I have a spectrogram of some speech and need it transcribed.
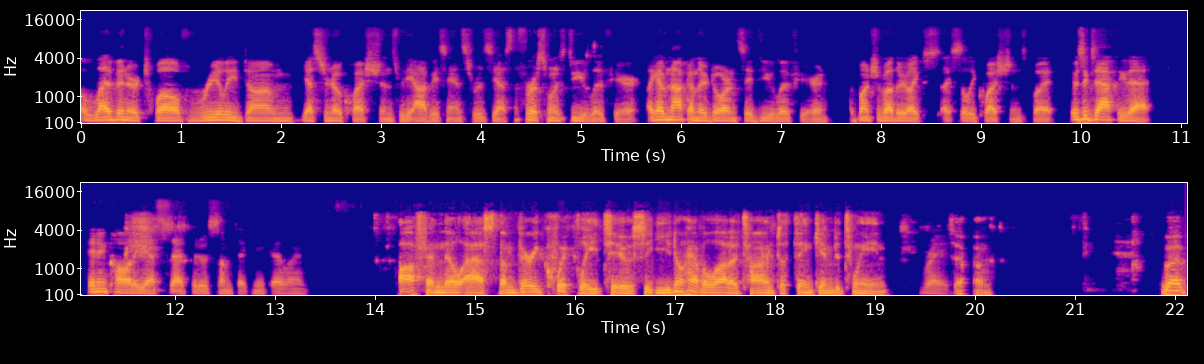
11 or 12 really dumb yes or no questions where the obvious answer was yes. The first one is, do you live here? Like I've knock on their door and say, do you live here? And a bunch of other like silly questions, but it was exactly that. They didn't call it a yes set, but it was some technique I learned. Often they'll ask them very quickly too, so you don't have a lot of time to think in between. Right. So, but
